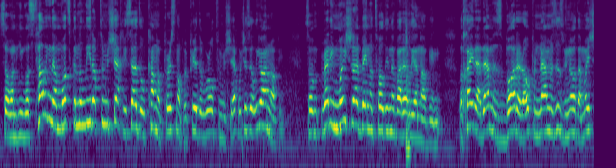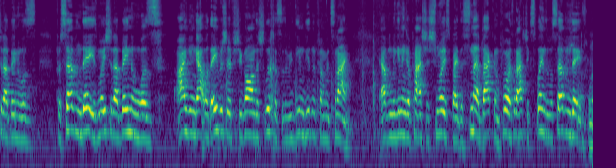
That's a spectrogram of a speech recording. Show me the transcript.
So when he was telling them what's going to lead up to Mashiach, he says there'll come a person who'll prepare the world for Mashiach, which is Eliyahu. So already Moshe Rabbeinu told him about Eliyahu Navi. L'chayra Remez bought it, open Remezes. We know that Moshe Rabbeinu was, for seven days, Moshe Rabbeinu was arguing out with Abish if she go on the Shlichus, to redeem Eden from Mitzrayim. The beginning of Pasha Shmois by the snap back and forth. Rashi explains it was seven days. And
